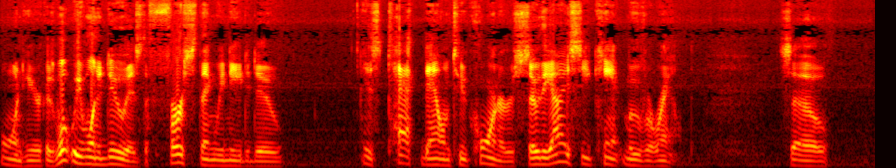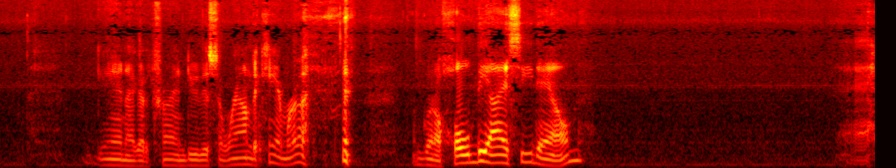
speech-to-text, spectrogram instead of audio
on here, because what we want to do is, the first thing we need to do is tacked down two corners so the IC can't move around. So, again, I got to try and do this around the camera. I'm going to hold the IC down. Ah,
